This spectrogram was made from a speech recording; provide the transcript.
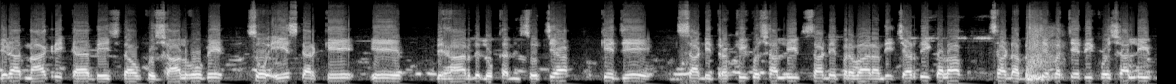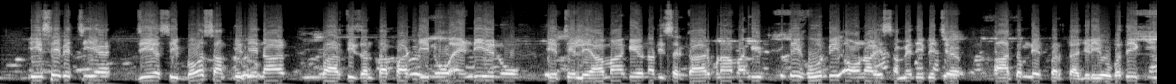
ਜਿਹੜਾ ਨਾਗਰਿਕ ਹੈ, ਦੇਸ਼ ਦਾ ਉਹ ਖੁਸ਼ਹਾਲ ਹੋਵੇ। ਸੋ ਇਸ ਕਰਕੇ ਇਹ ਬਿਹਾਰ ਦੇ ਲੋਕਾਂ ਨੇ ਸੋਚਿਆ ਕਿ ਜੇ ਸਾਡੀ ਤਰੱਕੀ ਖੁਸ਼ਹਾਲੀ, ਸਾਡੇ ਪਰਿਵਾਰਾਂ ਦੀ ਚੜ੍ਹਦੀ ਕਲਾ, ਸਾਡਾ ਬੱਚੇ ਬੱਚੇ ਦੀ ਖੁਸ਼ਹਾਲੀ, ਇਸੇ ਵਿੱਚ ਹੀ ਹੈ। ਜੇ ਅਸੀਂ ਬਹੁਤ ਸੰਮਤੀ ਦੇ ਨਾਲ ਭਾਰਤੀ ਜਨਤਾ ਪਾਰਟੀ ਨੂੰ ਐਨਡੀਏ ਨੂੰ ਇੱਥੇ ਲਿਆਵਾਂਗੇ ਉਹਨਾਂ ਦੀ ਸਰਕਾਰ ਬਣਾਵਾਂਗੇ ਤੇ ਹੋਰ ਵੀ ਆਉਣ ਵਾਲੇ ਸਮੇਂ ਦੇ ਵਿੱਚ ਆਤਮ ਨਿਰਭਰਤਾ ਜਿਹੜੀ ਉਹ ਵਧੇਗੀ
